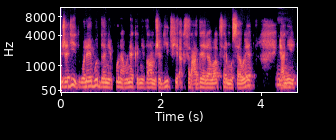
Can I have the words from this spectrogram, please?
جديد. ولا بد أن يكون هناك نظام جديد في أكثر عدالة وأكثر مساواة. يعني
